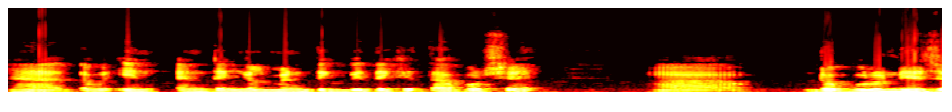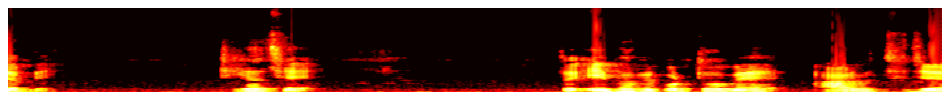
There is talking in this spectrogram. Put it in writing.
হ্যাঁ? তারপর এন্টেঙ্গেলমেন্ট দেখবে, দেখে তারপর সে ডপগুলো নিয়ে যাবে। ঠিক আছে? তো এইভাবে করতে হবে। আর হচ্ছে যে,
